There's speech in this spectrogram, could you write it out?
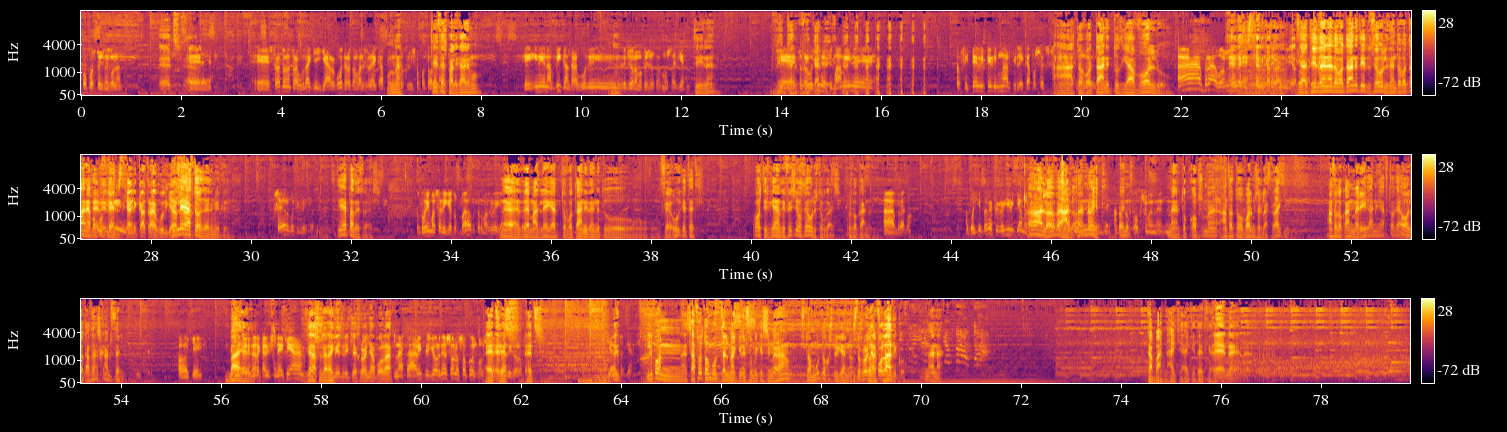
Όπως πες Νικολά. Έτσι. ε, Ε, Ε, στράτω ένα τραγουδάκι για αργότερα όταν βάλεις λαϊκά που Ναι. θα το κλείσω από τώρα. Τι θες παλικάρι μου, Ε, είναι ένα vegan τραγούδι, Ναι. δεν ξέρω αν παίζει ο σταθμός τέτοια. τι είναι; Ε, Vegan, το τραγουδί vegan. δεν θυμάμαι είναι... το φυτεύει τέλη Μάρτη, λέει, κάπως έτσι. ξεκινάει, Α, δεν το θυμάμαι. βοτάνι του διαβόλου. Α, μπράβο, ναι. Δεν είναι ναι. χριστιανικά Ναι, τραγούδια. ναι. Αυτό Γιατί να δεν ξέρεις. είναι το βοτάνι, τι του Θεούλη, δεν είναι το βοτάνι, από Δεν πού είναι βγαίνεις; χριστιανικά τραγούδια Τι λέει αυτά. αυτός, δεν Δημήτρη; Ξέρω εγώ τι λέει. Τι έπαθε τώρα. εσύ; Το πρωί μας έλεγε για τον Πάοκ, τώρα μας λέει για Ναι, δεν μας λέει γιατί το βοτάνι δεν είναι του Θεού και τέτοια. Ό,τι βγαίνει από τη φύση, ο Θεούλης το βγάζει. Πώς το κάνουν. Α, μπράβο. Από εκεί και πέρα επιλογή δικιά μας. Άλλο, Αν θα βέβαια, το άλλο, κάνουμε, εννοείται. Αν θα το Εν- κόψουμε, ναι. ναι. Ναι, το κόψουμε, αν θα το βάλουμε σε γλαστράκι, αν θα το κάνουμε ρίγανη, αυτό και όλοι ο καθένας κάνει ό,τι θέλει. OK. Bye. Καλημέρα, καλή συνέχεια. Γεια σου, Λεράκη. Δημήτρη και χρόνια πολλά. Να χαρεί τις γιορτές όλος ο κόσμος. Έτσι, Το έτσι, καλύτερο. έτσι. Γεια Λι- σας, γεια. Λοιπόν, σε αυτό το mood θέλουμε να κινηθούμε και σήμερα. Στο mood των Χριστουγέννων. Στο Των χρόνια ευχών. πολλάδικο. Ναι, ναι. Καμπανάκια ε, και τέτοια. Ε, ναι, ναι.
